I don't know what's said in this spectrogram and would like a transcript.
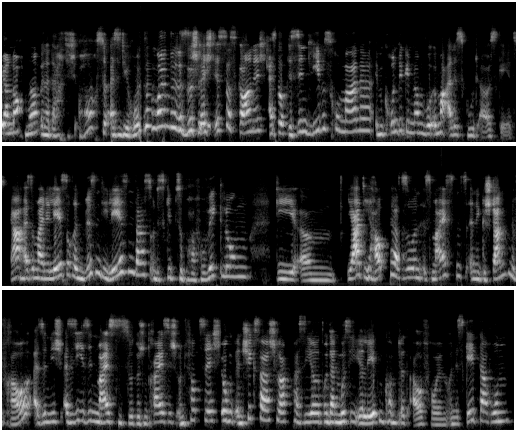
ja noch, ne? Und dann dachte ich, oh, so, also die Rosamunde, so schlecht ist das gar nicht. Also das sind Liebesromane im Grunde genommen, wo immer alles gut ausgeht. Ja, also meine Leserinnen wissen, die lesen das und es gibt so ein paar Verwicklungen. Die, ähm, ja, die Hauptperson ist meistens eine gestandene Frau, also nicht, also die sind meistens so zwischen 30 und 40, irgendein Schicksalsschlag passiert und dann muss sie ihr Leben komplett aufräumen. Und es geht darum,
